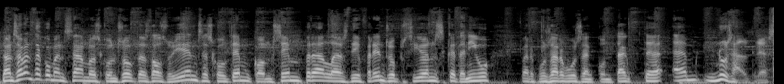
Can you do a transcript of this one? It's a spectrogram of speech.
Doncs abans de començar amb les consultes dels oients, escoltem, com sempre, les diferents opcions que teniu per posar-vos en contacte amb nosaltres.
